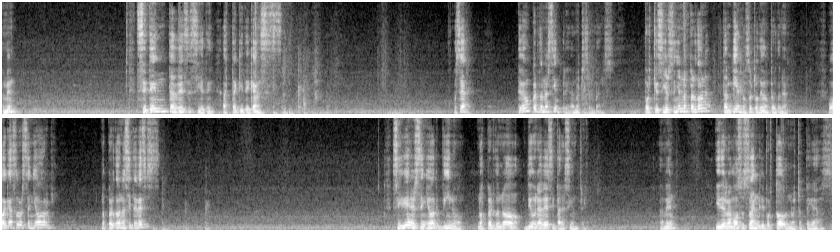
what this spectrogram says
Amén. Setenta veces siete, hasta que te canses. O sea, debemos perdonar siempre a nuestros hermanos. Porque si el Señor nos perdona, también nosotros debemos perdonar. ¿O acaso el Señor nos perdona siete veces? Si bien el Señor vino, nos perdonó de una vez y para siempre. Amén. Y derramó su sangre por todos nuestros pecados.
